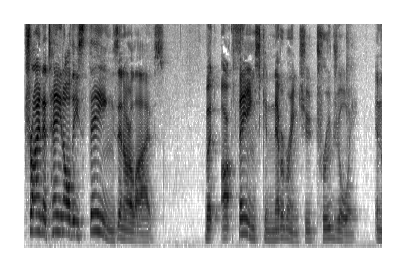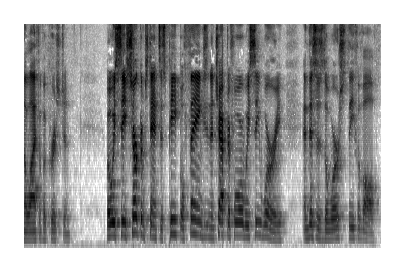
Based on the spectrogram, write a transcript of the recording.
try and attain all these things in our lives. But our, things can never bring true, true joy in the life of a Christian. But we see circumstances, people, things, and in chapter 4 we see worry, and this is the worst thief of all.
